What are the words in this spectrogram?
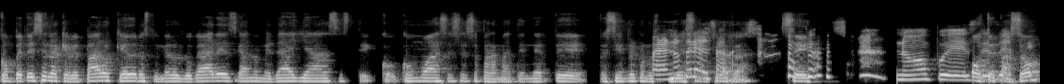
competencia en la que me paro, quedo en los primeros lugares, gano medallas, este, ¿cómo haces eso para mantenerte pues siempre con los Para no ser alzado. Sí. no, pues. ¿O te pasó?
